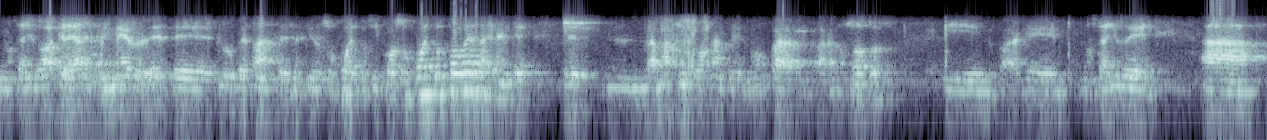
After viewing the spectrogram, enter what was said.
nos ayudó a crear el primer este, club de fans de sentidos opuestos. Y por supuesto, toda esa gente es la más importante ¿no? para, para nosotros y para que nos ayude a,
